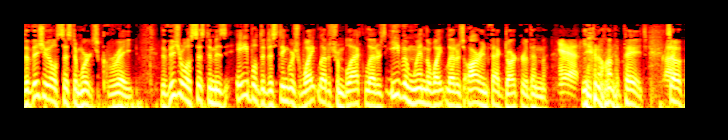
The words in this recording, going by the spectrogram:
the visual system works great. The visual system is able to distinguish white letters from black letters, even when the white letters are in fact darker than the Yes. you know on the page. Right. So,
